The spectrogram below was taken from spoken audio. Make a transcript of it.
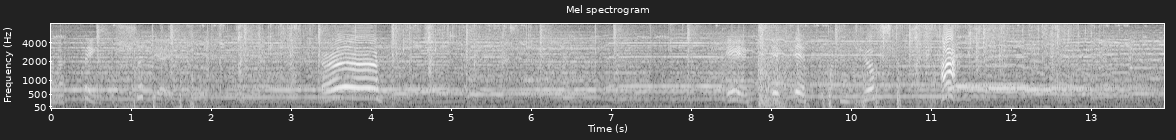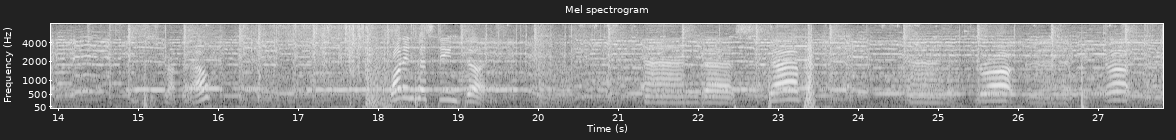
And I think it should be able if, if, if, I can just, ha! Just grab that out. One intestine done. And uh, stab. And drop. And picked up. And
